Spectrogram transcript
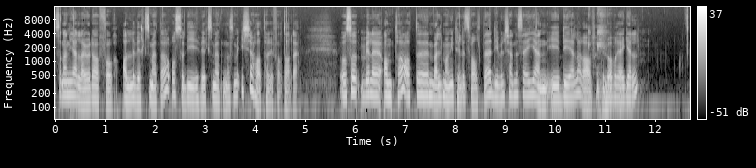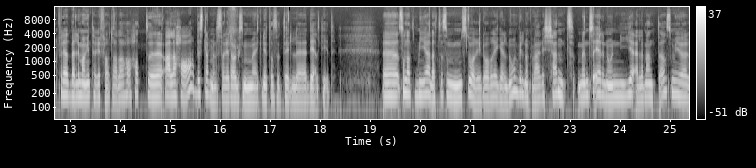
så den gjelder jo da for alle virksomheter, også de virksomhetene som ikke har tariffavtale. Og så vil jeg anta at uh, veldig mange tillitsvalgte de vil kjenne seg igjen i deler av lovregelen. Fordi at veldig mange tariffavtaler har hatt, uh, eller har bestemmelser i dag som knytter seg til uh, deltid. Sånn at mye av dette som står i lovregelen nå, vil nok være kjent. Men så er det noen nye elementer som gjør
